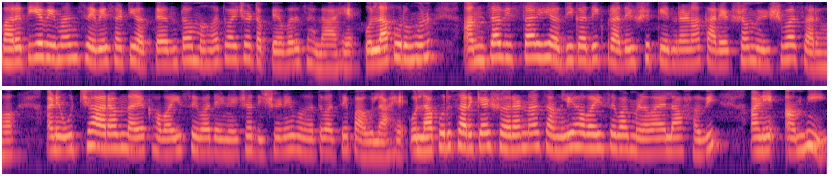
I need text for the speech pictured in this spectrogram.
भारतीय विमान सेवेसाठी अत्यंत महत्त्वाच्या टप्प्यावर झाला आहे. कोल्हापूरहून आमचा विस्तार हे अधिकाधिक प्रादेशिक केंद्रांना कार्यक्षम विश्वासार्ह आणि उच्च आरामदायक हवाई सेवा देण्याच्या दिशेने महत्त्वाचे पाऊल आहे. कोल्हापूर सारख्या शहरांना चांगली हवाई सेवा मिळवायला हवी आणि आम्ही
